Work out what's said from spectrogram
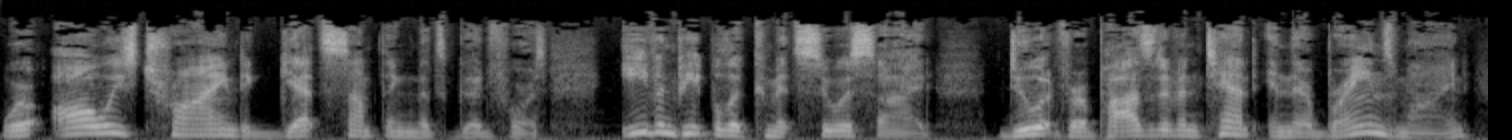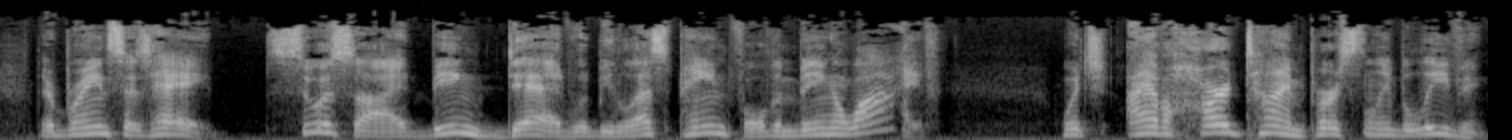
We're always trying to get something that's good for us. Even people that commit suicide do it for a positive intent in their brain's mind. Their brain says, hey, suicide, being dead, would be less painful than being alive, which I have a hard time personally believing.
